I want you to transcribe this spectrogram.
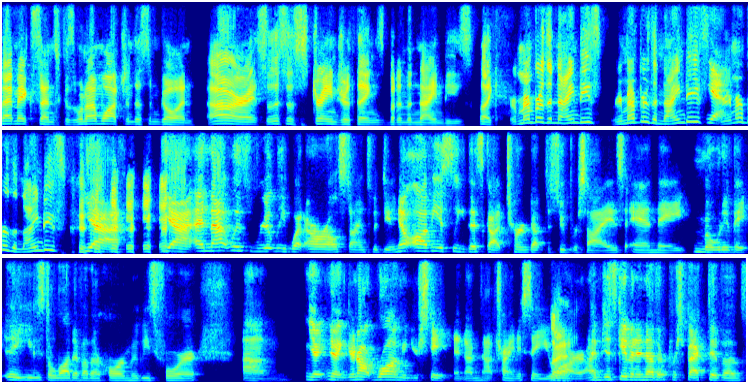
that makes sense because when I'm watching this, I'm going, all right, so this is Stranger Things, but in the 90s. Like, remember the 90s? Remember the 90s? Yeah. Remember the 90s? Yeah. yeah, and that was really what R.L. Stines would do. Now, obviously, this got turned up to supersize, and they motivate. They used a lot of other horror movies for. Um, you're, no, you're not wrong in your statement. I'm not trying to say you Right. are. I'm just giving another perspective of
